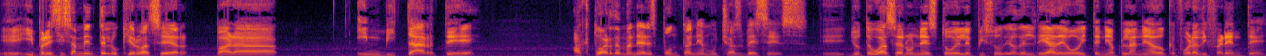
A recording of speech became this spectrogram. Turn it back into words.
Eh, y precisamente lo quiero hacer para invitarte actuar de manera espontánea muchas veces. Eh, yo te voy a ser honesto, el episodio del día de hoy tenía planeado que fuera diferente,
